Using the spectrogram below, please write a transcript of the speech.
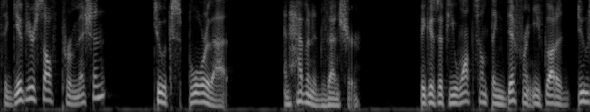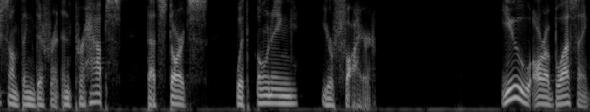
to give yourself permission to explore that and have an adventure. Because if you want something different, you've got to do something different. And perhaps that starts with owning your fire. You are a blessing.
